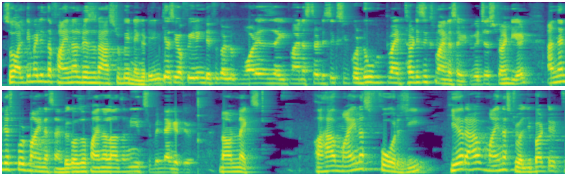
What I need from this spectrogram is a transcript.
So ultimately the final result has to be negative. In case you're feeling difficult what is 8 minus 36 you could do 36 minus 8 which is 28 and then just put minus sign because the final answer needs to be negative. Now next. I have minus 4g here i have minus 12g but it,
